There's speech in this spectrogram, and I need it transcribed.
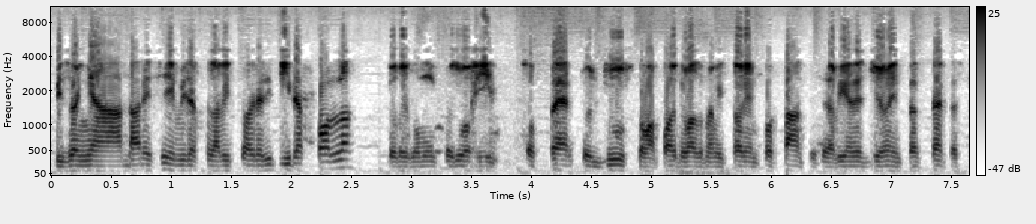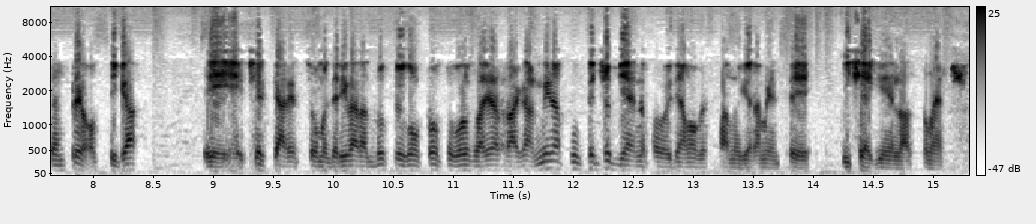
bisogna dare seguito a quella vittoria di Tiraspol dove comunque tu hai sofferto il giusto ma poi hai trovato una vittoria importante se la prima del trasferta è sempre ottica e cercare insomma di arrivare al doppio confronto con lo Slavia Praga almeno a punteggio pieno e poi vediamo che fanno chiaramente i ciechi nell'altro match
